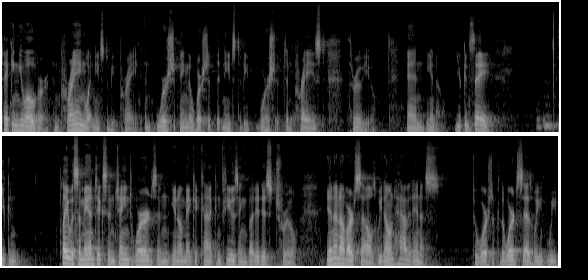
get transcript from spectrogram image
taking you over and praying what needs to be prayed and worshiping the worship that needs to be worshiped and praised through you. And, you know, you can say, you can play with semantics and change words and, you know, make it kind of confusing, but it is true. In and of ourselves, we don't have it in us to worship. The word says we, we,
